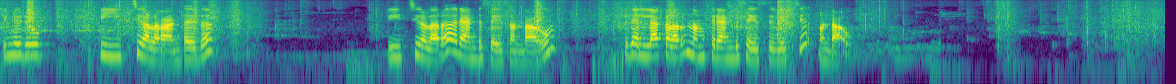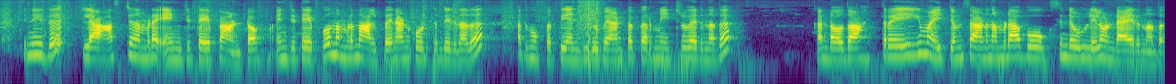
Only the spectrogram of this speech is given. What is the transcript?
പിന്നെ ഒരു പീച്ച് കളറാണ് കേട്ടോ ഇത്. പീച്ച് കളറ് രണ്ട് സൈസ് ഉണ്ടാകും ഇതെല്ലാ കളറും നമുക്ക് രണ്ട് സൈസ് വെച്ച് ഉണ്ടാവും. പിന്നെ ഇത് ലാസ്റ്റ് നമ്മുടെ എൻഡ് ടേപ്പാണ് കേട്ടോ എൻഡ് ടേപ്പ് നമ്മൾ നാൽപ്പതിനാണ് കൊടുത്തിട്ടിരുന്നത്. അത് മുപ്പത്തി അഞ്ച് രൂപയാണ് കേട്ടോ പെർ മീറ്റർ വരുന്നത്. കണ്ടോ ഇതാ ഇത്രയും ഐറ്റംസാണ് നമ്മുടെ ആ ബോക്സിന്റെ ഉള്ളിൽ ഉണ്ടായിരുന്നത്.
